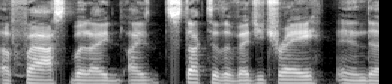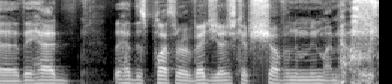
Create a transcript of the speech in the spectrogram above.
a fast, but I I stuck to the veggie tray, and uh, they had they had this plethora of veggies. I just kept shoving them in my mouth.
